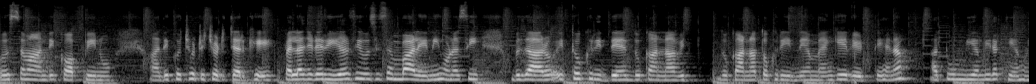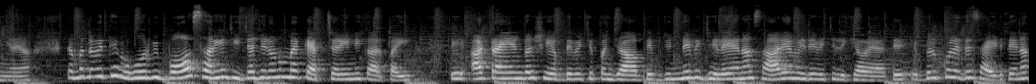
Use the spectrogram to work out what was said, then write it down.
ਉਸ ਸਮਾਨ ਦੀ ਕਾਪੀ ਨੂੰ। ਆ ਦੇਖੋ ਛੋਟੇ ਛੋਟੇ ਚਰਖੇ, ਪਹਿਲਾਂ ਜਿਹੜੇ ਰੀਅਲ ਸੀ, ਉਹ ਅਸੀਂ ਸੰਭਾਲੇ ਨਹੀਂ ਹੁਣ ਅਸੀਂ ਬਾਜ਼ਾਰੋਂ ਇੱਥੋਂ ਖਰੀਦਦੇ ਆ ਦੁਕਾਨਾਂ ਵਿੱਚ, ਦੁਕਾਨਾਂ ਤੋਂ ਖਰੀਦਦੇ ਆ, ਮਹਿੰਗੇ ਰੇਟ ਤੇ ਹੈ ਨਾ ਆ ਤੂੰਬੀਆਂ ਵੀ ਰੱਖੀਆਂ ਹੋਈਆਂ ਆ। ਤੇ ਮਤਲਬ ਇੱਥੇ ਹੋਰ ਵੀ ਬਹੁਤ ਸਾਰੀਆਂ ਚੀਜ਼ਾਂ ਜਿਨ੍ਹਾਂ ਨੂੰ ਮੈਂ ਕੈਪਚਰ ਹੀ ਨਹੀਂ ਕਰ ਪਾਈ। ਤੇ ਆ ਟ੍ਰਾਇੰਗਲ ਸ਼ੇਪ ਦੇ ਵਿੱਚ ਪੰਜਾਬ ਦੇ ਜਿੰਨੇ ਵੀ ਜ਼ਿਲ੍ਹੇ ਆ ਨਾ, ਸਾਰਿਆਂ ਨੂੰ ਇਹਦੇ ਵਿੱਚ ਲਿਖਿਆ ਹੋਇਆ ਹੈ। ਤੇ ਇਹ ਬਿਲਕੁਲ ਇਹਦੇ ਸਾਈਡ ਤੇ ਨਾ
